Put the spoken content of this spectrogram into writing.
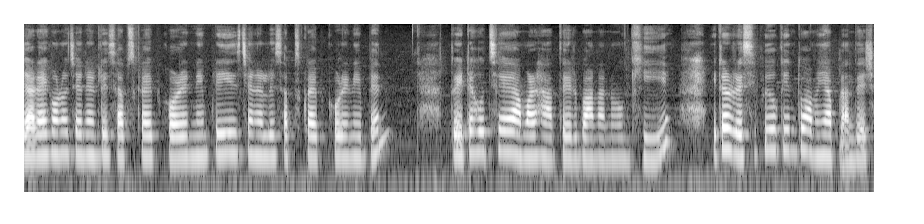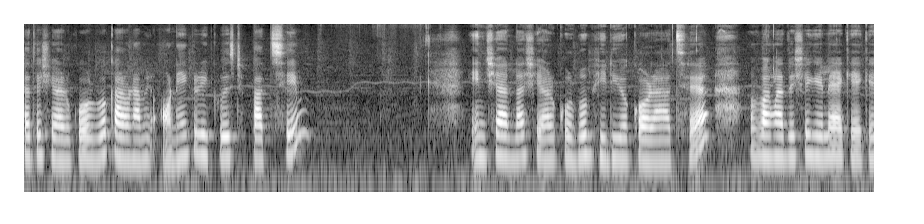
যারা এখনও চ্যানেলটি সাবস্ক্রাইব করেননি প্লিজ চ্যানেলটি সাবস্ক্রাইব করে নেবেন। তো এটা হচ্ছে আমার হাতের বানানো ঘি। এটার রেসিপিও কিন্তু আমি আপনাদের সাথে শেয়ার করব, কারণ আমি অনেক রিকোয়েস্ট পাচ্ছি। ইনশাআল্লাহ শেয়ার করব ভিডিও করা আছে। বাংলাদেশে গেলে একে একে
